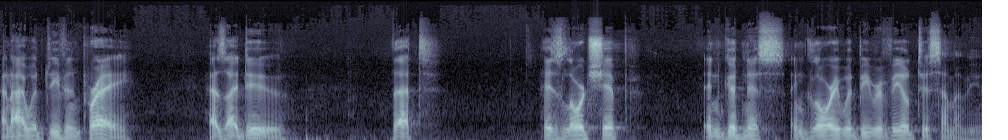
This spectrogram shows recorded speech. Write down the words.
And I would even pray, as I do, that His Lordship in goodness and glory would be revealed to some of you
